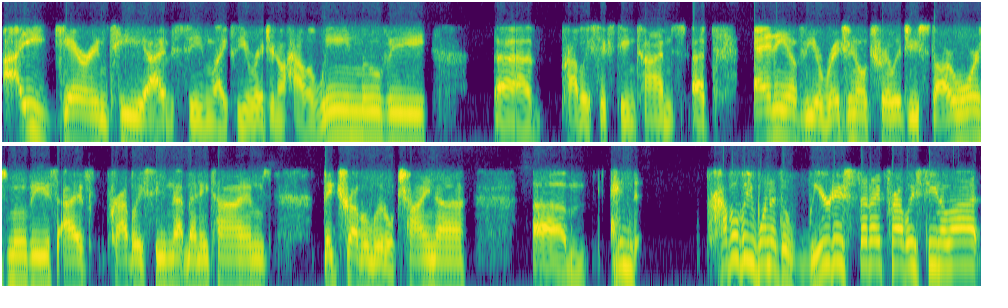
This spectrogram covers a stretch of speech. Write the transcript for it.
I guarantee I've seen like the original Halloween movie, uh, probably 16 times. Uh, any of the original trilogy Star Wars movies. I've probably seen that many times. Big Trouble Little China. Um, and probably one of the weirdest that I've probably seen a lot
